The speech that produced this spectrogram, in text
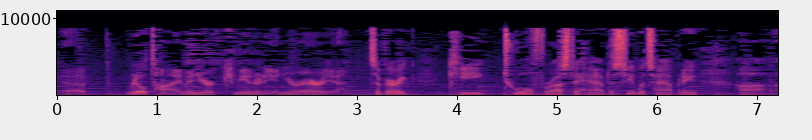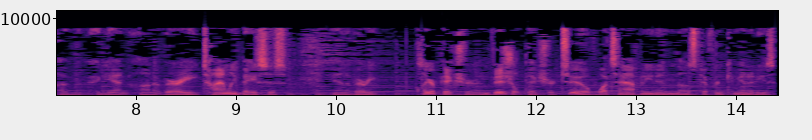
uh, real time in your community, in your area. It's a very key tool for us to have to see what's happening, uh, again, on a very timely basis and a very clear picture and visual picture too of what's happening in those different communities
